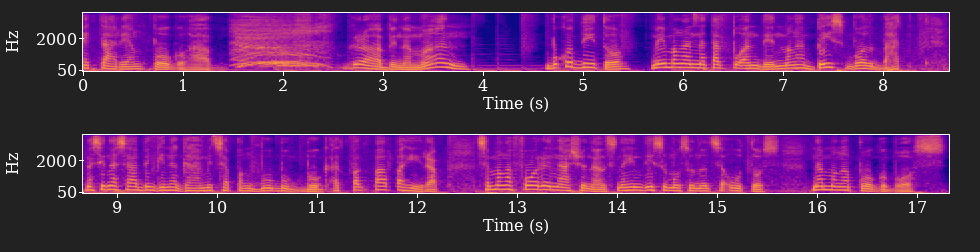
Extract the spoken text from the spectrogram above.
ektaryang Pogo Hub. Grabe naman. Bukod dito, may mga natagpuan din mga baseball bat na sinasabing ginagamit sa pangbubugbog at pagpapahirap sa mga foreign nationals na hindi sumusunod sa utos ng mga Pogo boss.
